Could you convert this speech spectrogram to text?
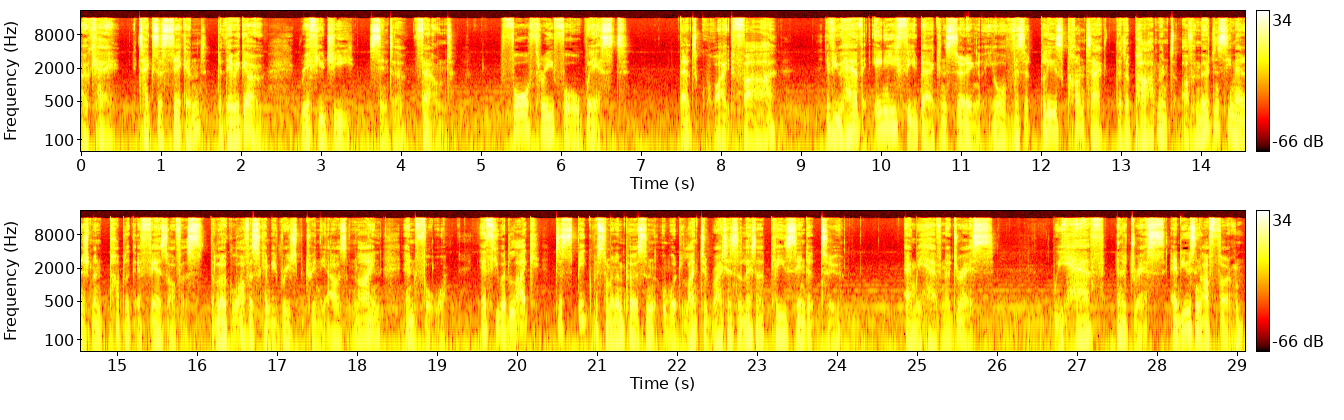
Okay, it takes a second, but there we go. Refugee Center found. 434 West. That's quite far. If you have any feedback concerning your visit, please contact the Department of Emergency Management Public Affairs Office. The local office can be reached between the hours of 9 and 4. If you would like to speak with someone in person or would like to write us a letter, please send it to. And we have an address. We have an address, and using our phone,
